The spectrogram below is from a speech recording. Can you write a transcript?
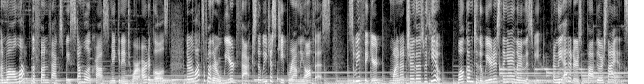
And while a lot of the fun facts we stumble across make it into our articles, there are lots of other weird facts that we just keep around the office. So we figured, why not share those with you? Welcome to The Weirdest Thing I Learned This Week from the editors of Popular Science.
